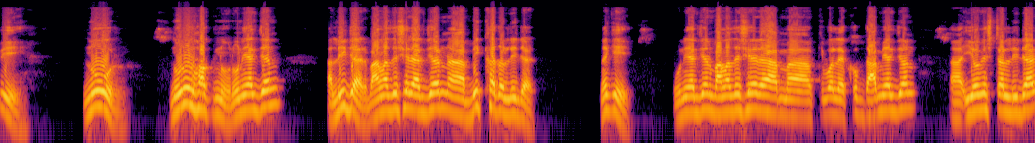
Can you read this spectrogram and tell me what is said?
পি নূর, নুরুল হক নূর, উনি একজন লিডার বাংলাদেশের একজন বিখ্যাত লিডার নাকি? উনি একজন বাংলাদেশের কি বলে, খুব দামি একজন ইয়ংস্টার লিডার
